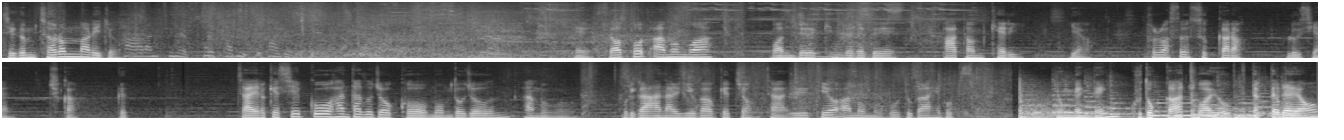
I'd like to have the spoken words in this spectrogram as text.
지금처럼 말이죠. 네, 서폿 아무무와 원딜 킨드레드의 바텀 캐리 야 플러스 숟가락 루시안 추가 끝 자 이렇게 쉽고 한타도 좋고 몸도 좋은 아무무 우리가 안 할 이유가 없겠죠? 자 1티어 아무무 모두가 해봅시다. 용댕댕 구독과 좋아요 부탁드려요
